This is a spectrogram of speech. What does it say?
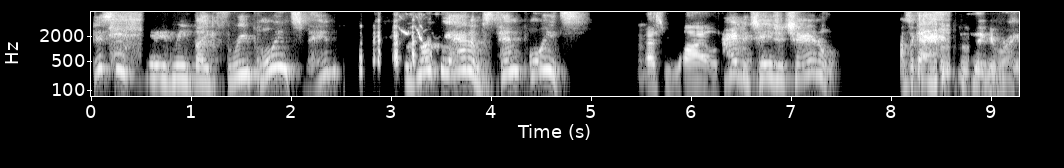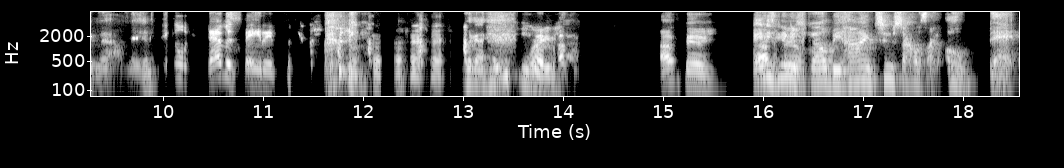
This is- gave me like three points, man. Davante Adams, 10 points. That's wild. I had to change the channel. I was like, I hate this nigga right now, man. It was devastated. Like, I hate you right now. I feel you. And these I feel- niggas fell behind too. So I was like, oh, bet.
